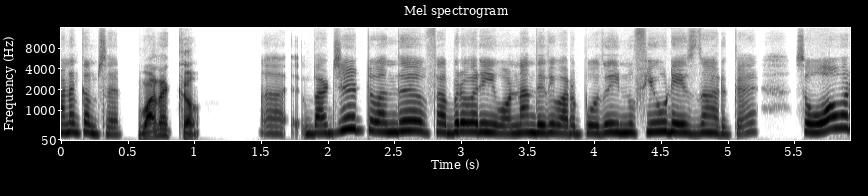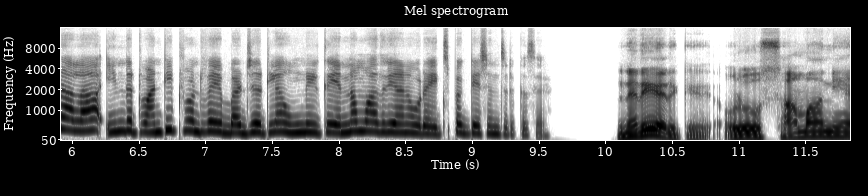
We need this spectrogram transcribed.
வணக்கம் சார். வணக்கம். பட்ஜெட் வந்து பிப்ரவரி ஒன்றாம் தேதி வரப்போகுது. இன்னும் ஃபியூ டேஸ் தான் இருக்கு. ஸோ ஓவராலாக இந்த டுவெண்ட்டி டுவெண்ட்டி ஃபைவ் பட்ஜெட்டில் உங்களுக்கு என்ன மாதிரியான ஒரு எக்ஸ்பெக்டேஷன்ஸ் இருக்குது சார் நிறைய இருக்குது ஒரு சாமானிய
